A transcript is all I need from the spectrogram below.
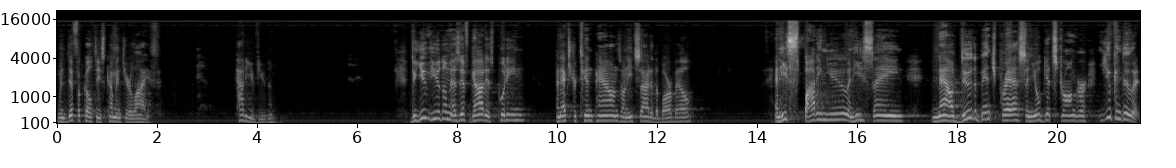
when difficulties come into your life, how do you view them? Do you view them as if God is putting an extra 10 pounds on each side of the barbell. And he's spotting you and he's saying, now do the bench press and you'll get stronger. You can do it.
